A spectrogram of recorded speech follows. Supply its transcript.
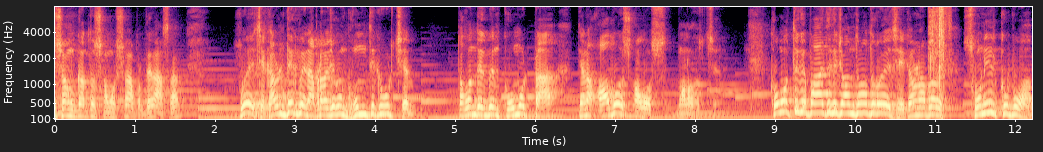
সংক্রান্ত সমস্যা আপনাদের আসার রয়েছে কারণ দেখবেন আপনারা যখন ঘুম থেকে উঠছেন, তখন দেখবেন কোমরটা যেন অবশ অবশ মনে হচ্ছে। কোমর থেকে পা থেকে যন্ত্রণা তো রয়েছে, কারণ আপনার শনির কুপ্রভাব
